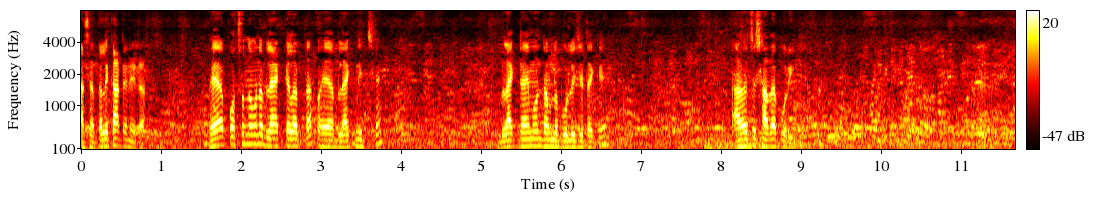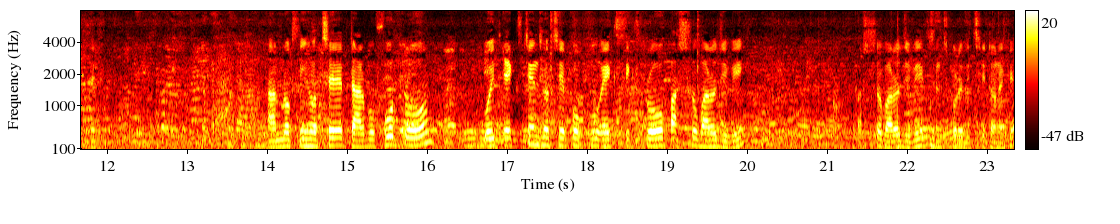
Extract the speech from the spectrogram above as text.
আচ্ছা তাহলে কাটেন এটা। ভাইয়া পছন্দ মানে ব্ল্যাক কালারটা ভাইয়া ব্ল্যাক নিচ্ছে। ব্ল্যাক ডায়মন্ড আমরা বলি যেটাকে। আর হচ্ছে সাদা পরি আনবক্সিং হচ্ছে turbo four pro with exchange হচ্ছে পোকো এক্স সিক্স প্রো পাঁচশো বারো জিবি পাঁচশো বারো জিবি এক্সচেঞ্জ করে দিচ্ছি এটা অনেকে।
